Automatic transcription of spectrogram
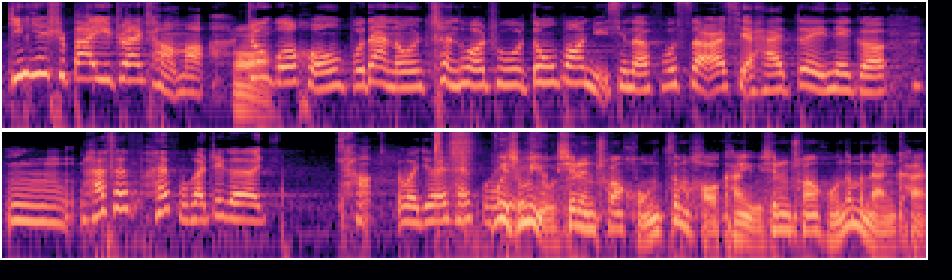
今天是八一专场嘛，啊中国红不但能衬托出东方女性的肤色，而且还对那个嗯，还很很符合这个场，我觉得很符合。为什么？有些人穿红这么好看，有些人穿红那么难看？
